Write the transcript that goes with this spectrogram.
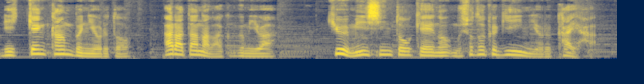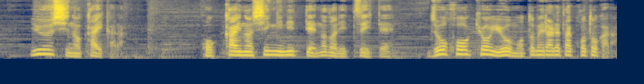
立憲幹部によると、新たな枠組みは、旧民進党系の無所属議員による会派、有志の会から、国会の審議日程などについて情報共有を求められたことから、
